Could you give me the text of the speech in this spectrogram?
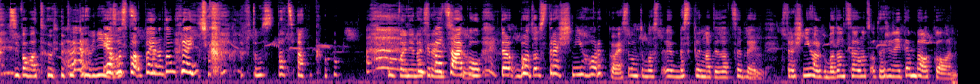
si pamatuju, že to první Já jsem spala úplně na tom krajíčku. v tom spacáku. úplně na krajíčku. spacáku. To, bylo to strašný horko. Já jsem to bylo bez klimatizace byt. Mm. Strašný horko. Byl tam celou noc otevřený ten balkón.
